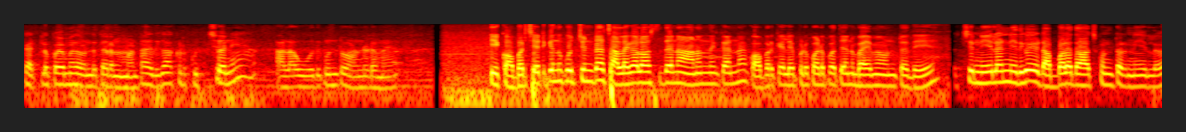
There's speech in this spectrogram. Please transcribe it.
కట్ల పొయ్యి మీద వండుతారనమాట అదిగా అక్కడ కూర్చొని అలా ఊదుకుంటూ వండడమే ఈ కొబ్బరి చెట్టు కింద కూర్చుంటే చల్లగాలి వస్తుందని ఆనందం కన్నా కొబ్బరికాయలు ఎప్పుడు పడిపోతాయని భయమే ఉంటుంది. వచ్చి నీళ్ళన్నీ ఇదిగో ఈ డబ్బాలో దాచుకుంటారు నీళ్ళు.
